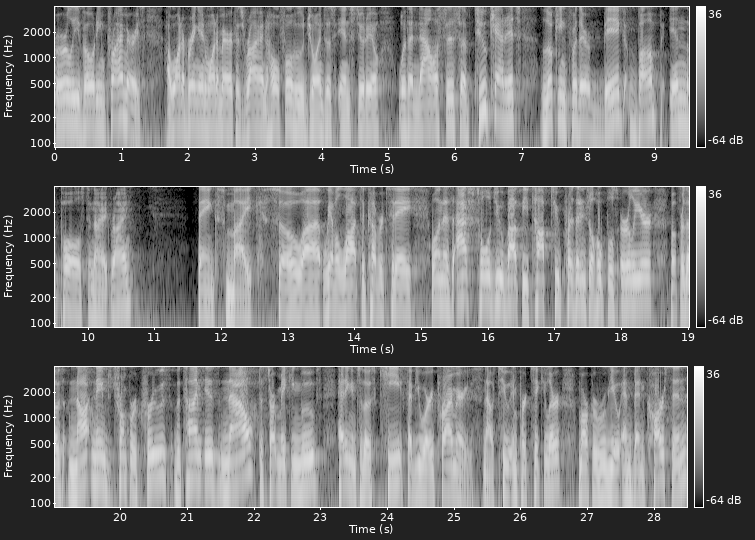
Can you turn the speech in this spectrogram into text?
early voting primaries. I want to bring in one America's Ryan Hoefle, who joins us in studio with analysis of two candidates looking for their big bump in the polls tonight. Ryan? Thanks, Mike. So uh, we have a lot to cover today. Well, and as Ash told you about the top two presidential hopefuls earlier, but for those not named Trump or Cruz, the time is now to start making moves heading into those key February primaries. Now, two in particular, Marco Rubio and Ben Carson,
